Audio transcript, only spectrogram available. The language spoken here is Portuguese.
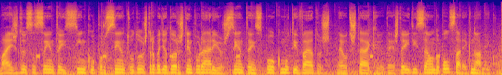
Mais de 65% dos trabalhadores temporários sentem-se pouco motivados. É o destaque desta edição do Pulsar Económico.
